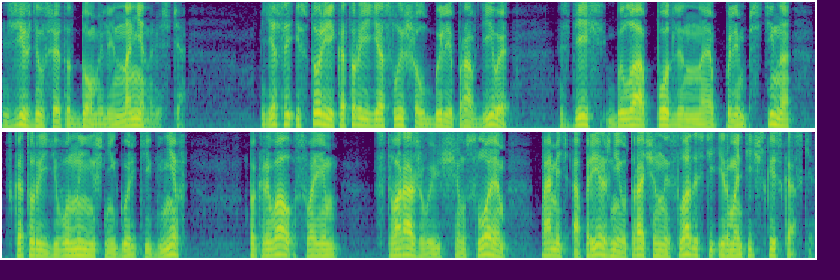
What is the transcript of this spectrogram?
зиждился этот дом или на ненависти? Если истории, которые я слышал, были правдивы, здесь была подлинная Полимпстина, в которой его нынешний горький гнев покрывал своим створаживающим слоем память о прежней утраченной сладости и романтической сказке.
